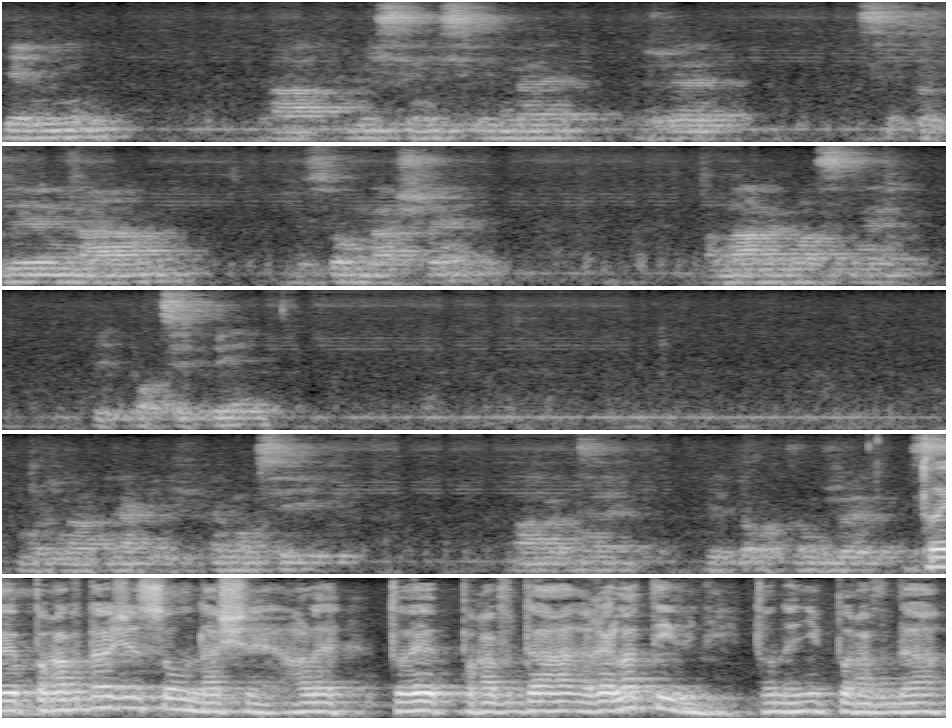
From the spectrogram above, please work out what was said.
dění a my si myslíme, že se to děje nám, že jsou naše a máme vlastně ty pocity, možná v nějakých emocích, máme je to o tom, že... To je pravda, že jsou naše, ale to je pravda relativní, to není pravda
